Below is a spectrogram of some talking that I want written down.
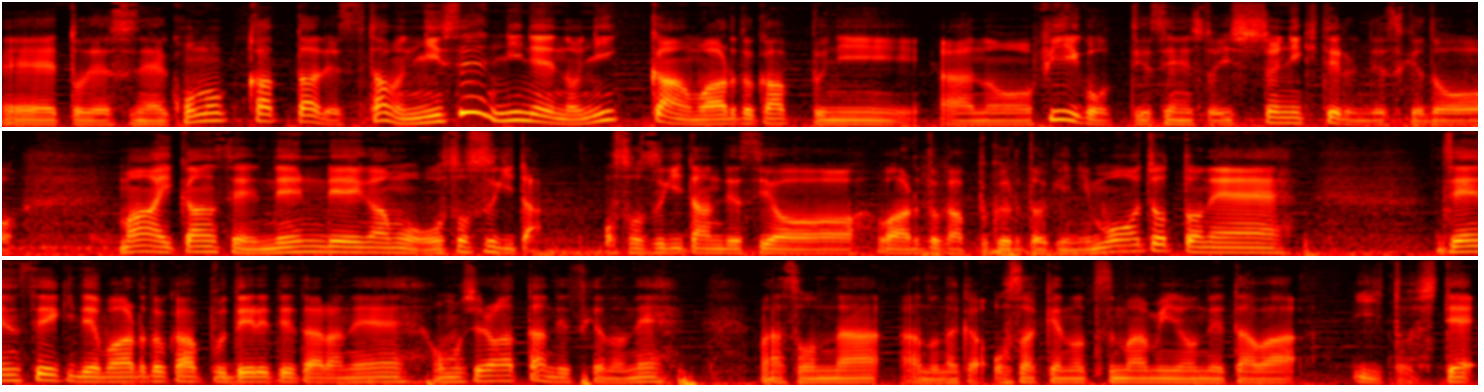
えっとですね、この方です。多分2002年の日韓ワールドカップに、あの、フィーゴっていう選手と一緒に来てるんですけど、まあ、いかんせん年齢がもう遅すぎた。遅すぎたんですよ。ワールドカップ来るときに。もうちょっとね、全盛期でワールドカップ出れてたらね、面白かったんですけどね。まあそんな、あのなんかお酒のつまみのネタはいいとして、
